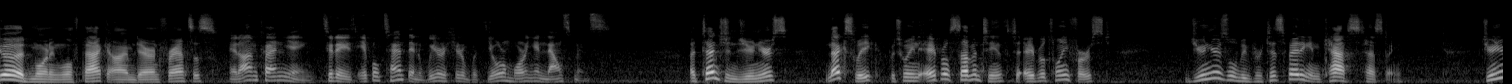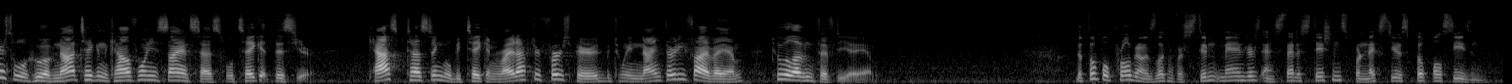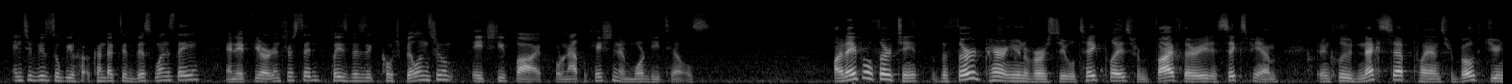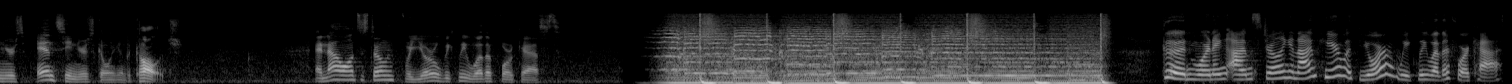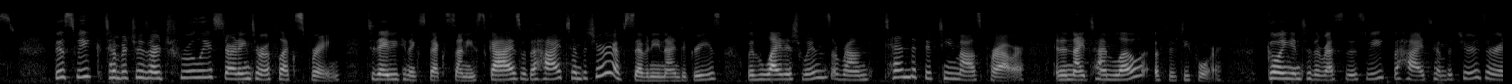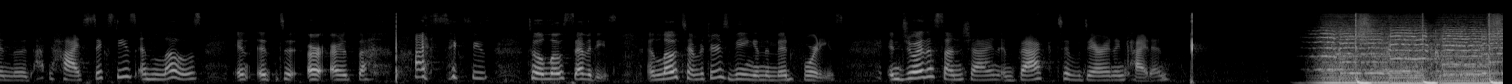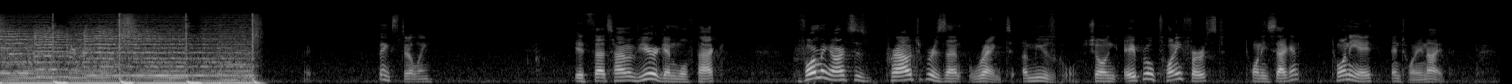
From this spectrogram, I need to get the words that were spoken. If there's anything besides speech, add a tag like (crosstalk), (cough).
Good morning, Wolfpack. I'm Darren Francis. And I'm Kan Ying. Today is April 10th, and we are here with your morning announcements. Attention, juniors. Next week, between April 17th to April 21st, juniors will be participating in CAASPP testing. Juniors will, who have not taken the California Science Test will take it this year. CAASPP testing will be taken right after first period between 9.35 a.m. to 11.50 a.m. The football program is looking for student managers and statisticians for next year's football season. Interviews will be conducted this Wednesday, and if you are interested, please visit Coach Billings' room, HD5, for an application and more details. On April 13th, the third Parent University will take place from 5.30 to 6 p.m. and include next step plans for both juniors and seniors going into college. And now on to Sterling for your weekly weather forecast. Good morning, I'm Sterling and I'm here with your weekly weather forecast. This week, temperatures are truly starting to reflect spring. Today, we can expect sunny skies with a high temperature of 79 degrees with lightish winds around 10 to 15 miles per hour and a nighttime low of 54. Going into the rest of this week, the high temperatures are in the high 60s and lows in, uh, to, the (laughs) high 60s to the low 70s, and low temperatures being in the mid 40s. Enjoy the sunshine, and back to Darren and Kaiden. Thanks, Sterling. It's that time of year again, Wolfpack. Performing Arts is proud to present Ranked, a musical, showing April 21st, 22nd, 28th, and 29th.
